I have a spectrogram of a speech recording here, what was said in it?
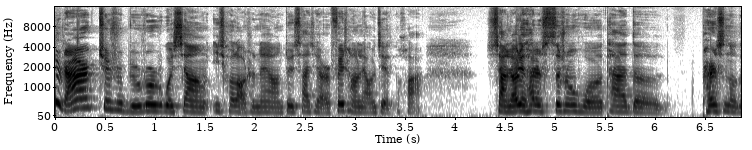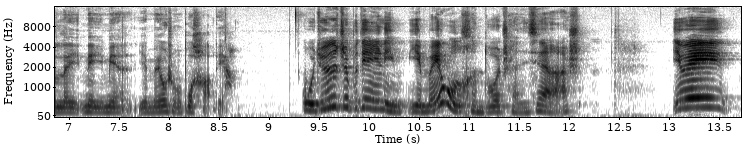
就然而就是比如说，如果像一秋老师那样对撒切尔非常了解的话，想了解他的私生活、他的 personal 的那那一面，也没有什么不好的呀。我觉得这部电影里也没有很多呈现啊，是因为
